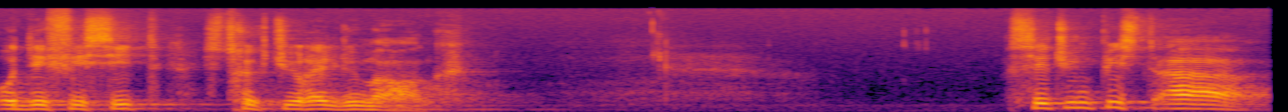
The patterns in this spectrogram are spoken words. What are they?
au déficit structurel du Maroc. C'est une piste à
